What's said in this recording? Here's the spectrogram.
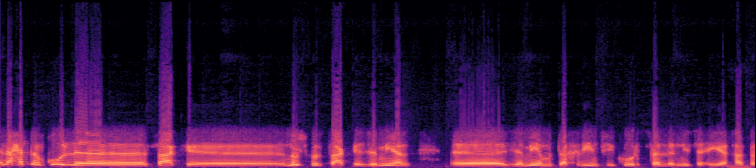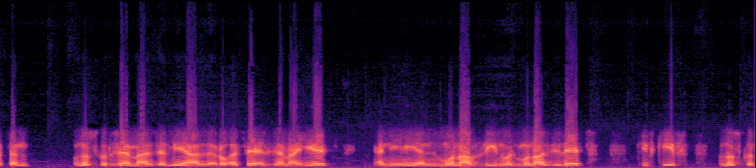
أنا حتى نقول آه، ساعك آه، نشكر ساعك جميع آه، جميع المتاخرين في كرة السلة النسائية خاصة. ونشكر جميع رؤساء الجمعيات يعني هي المناضلين والمناضلات. كيف كيف؟ نذكر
